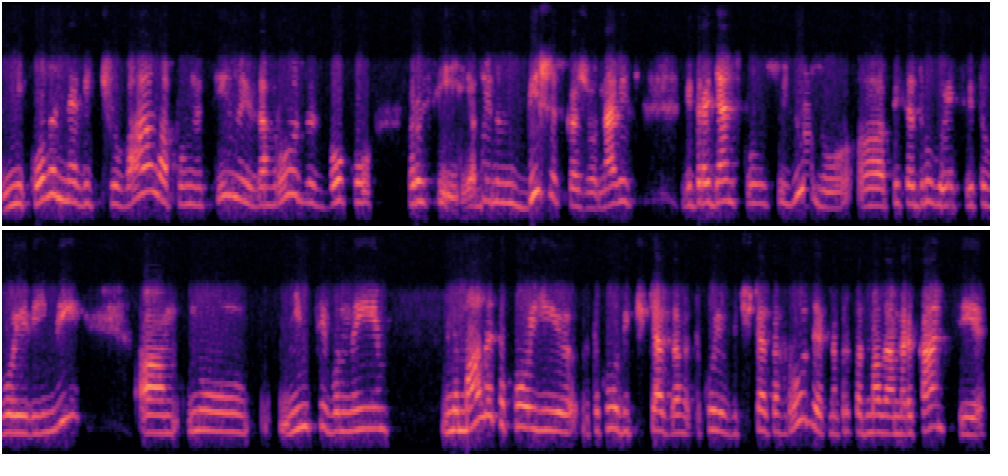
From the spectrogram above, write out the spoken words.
ніколи не відчувала повноцінної загрози з боку Росії. Я більше скажу, навіть від радянського союзу е, після Другої світової війни. Е, ну німці вони не мали такої такого відчуття такої відчуття загрози, як, наприклад, мали американці.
